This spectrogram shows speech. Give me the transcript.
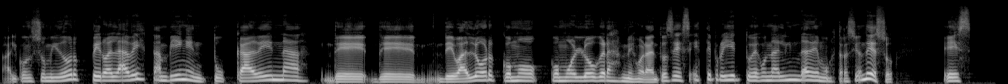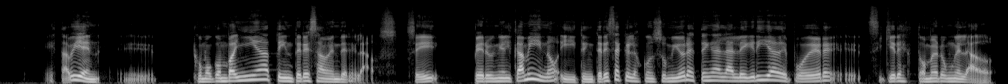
al consumidor, pero a la vez también en tu cadena de, valor, cómo, cómo, logras mejorar. Entonces, este proyecto es una linda demostración de eso. Es, está bien, eh, como compañía te interesa vender helados, ¿sí? Pero en el camino, y te interesa que los consumidores tengan la alegría de poder, eh, si quieres, tomar un helado.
